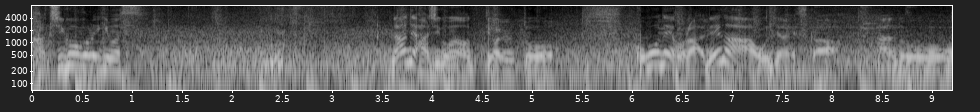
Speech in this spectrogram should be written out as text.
8号から行きます。なんで8号なのって言われるとここねほら根が多いじゃないですか。あの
